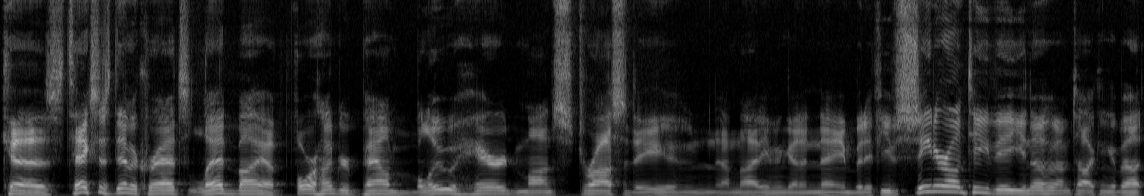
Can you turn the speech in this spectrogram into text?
Because Texas Democrats, led by a 400 pound blue haired monstrosity, and I'm not even going to name, but if you've seen her on TV, you know who I'm talking about.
